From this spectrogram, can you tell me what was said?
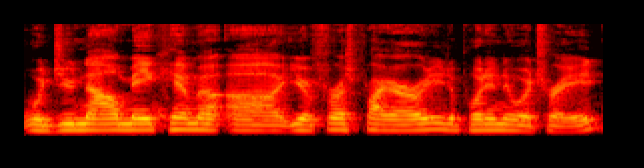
would you now make him uh, your first priority to put into a trade?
